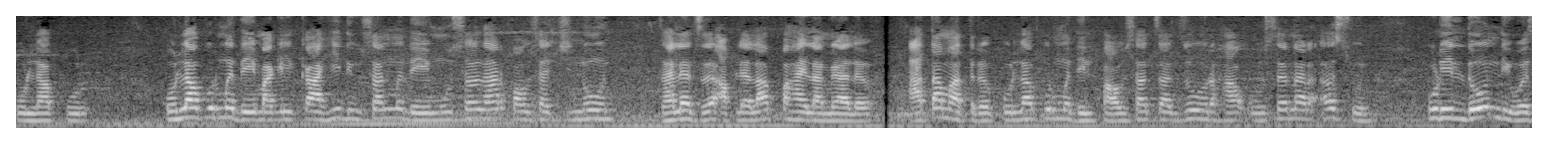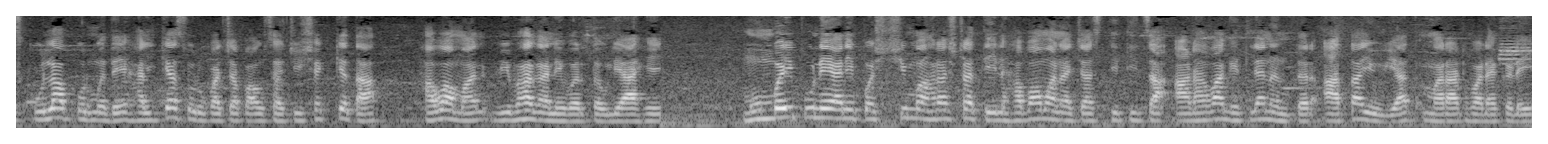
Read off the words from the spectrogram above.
कोल्हापूर. कोल्हापूरमध्ये मागील काही दिवसांमध्ये मुसळधार पावसाची नोंद झाल्याचं आपल्याला पाहायला मिळालं. आता मात्र कोल्हापूरमधील पावसाचा जोर हा ओसरणार असून पुढील दोन दिवस कोल्हापूरमध्ये हलक्या स्वरूपाच्या पावसाची शक्यता हवामान विभागाने वर्तवली आहे. मुंबई पुणे आणि पश्चिम महाराष्ट्रातील हवामानाच्या स्थितीचा आढावा घेतल्यानंतर आता येऊयात मराठवाड्याकडे.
